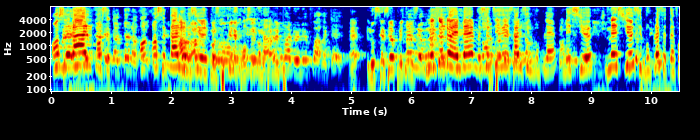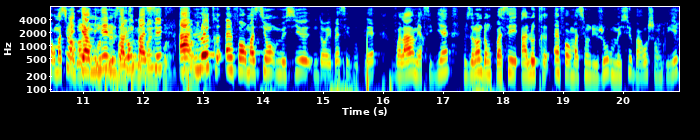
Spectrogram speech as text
On se calme, on se- à on- se calme, monsieur. Comme étant le un moment donné, il faut arrêter. Hein, le 16e président Monsieur suis Monsieur Thierry Sam, s'il vous plaît, messieurs, messieurs, s'il vous plaît, cette information est terminée. Nous allons passer à l'autre information, Monsieur Ndoyebe, s'il vous plaît. Voilà, merci bien. Nous allons donc passer à l'autre information du jour. Monsieur Barreau Chambrier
